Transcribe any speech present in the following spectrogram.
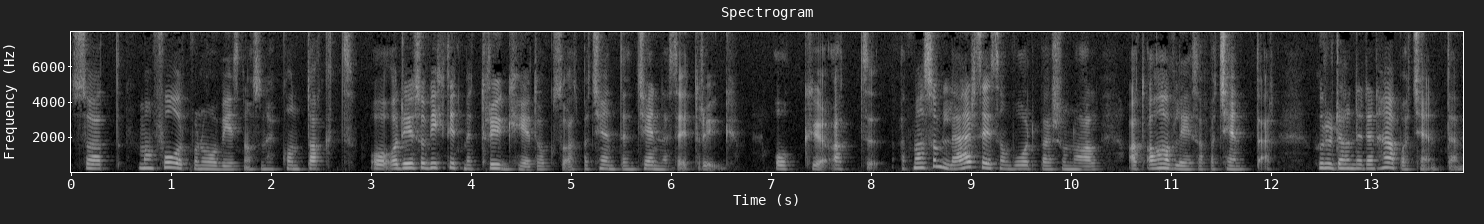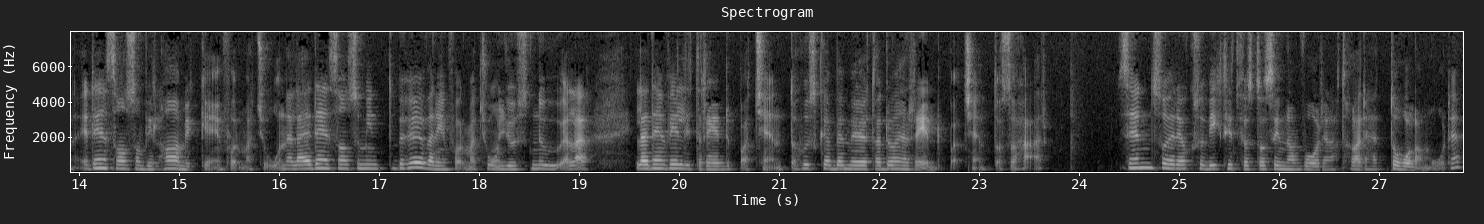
så att man får på något vis någon sån här kontakt. Och, och det är så viktigt med trygghet också, att patienten känner sig trygg. Och att, att man som lär sig som vårdpersonal att avläsa patienter Hurdan är den här patienten? Är det en sån som vill ha mycket information eller är det en sån som inte behöver information just nu eller, eller är det en väldigt rädd patient och hur ska jag bemöta då en rädd patient och så här. Sen så är det också viktigt förstås inom vården att ha det här tålamodet.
